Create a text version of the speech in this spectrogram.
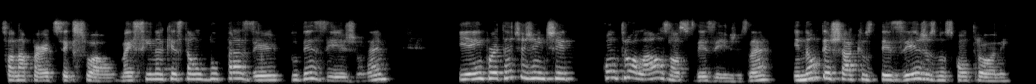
só na parte sexual, mas sim na questão do prazer, do desejo, né? E é importante a gente controlar os nossos desejos, né? E não deixar que os desejos nos controlem.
